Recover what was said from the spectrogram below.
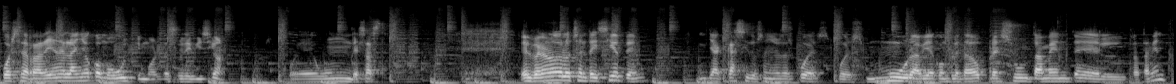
pues cerrarían el año como últimos de su división. Fue un desastre. El verano del 87, ya casi dos años después, pues Moore había completado presuntamente el tratamiento.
